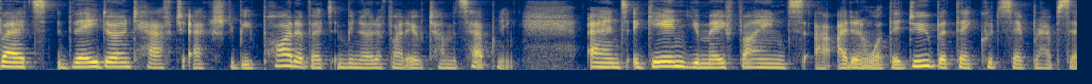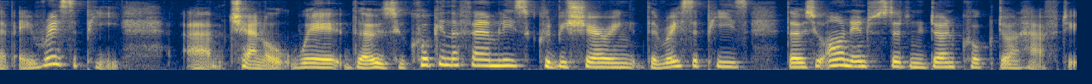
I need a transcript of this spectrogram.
but they don't have to actually be part of it and be notified every time it's happening. And again, you may find, uh, I don't know what they do, but they could say perhaps have a recipe um, channel where those who cook in the families could be sharing the recipes. Those who aren't interested and who don't cook don't have to.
